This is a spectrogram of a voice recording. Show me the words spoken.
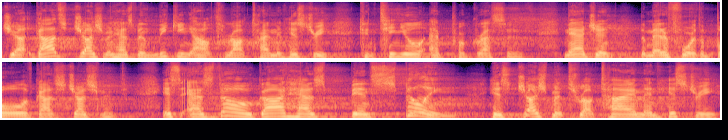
ju- God's judgment has been leaking out throughout time and history, continual and progressive. Imagine the metaphor of the bowl of God's judgment. It's as though God has been spilling his judgment throughout time and history.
